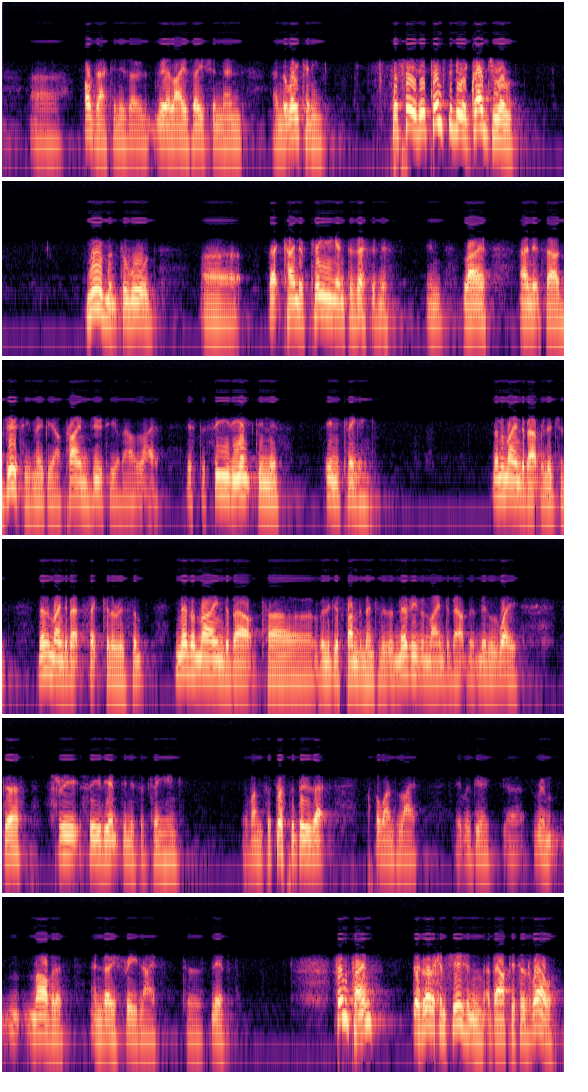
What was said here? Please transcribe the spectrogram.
uh, of that in his own realization and, and awakening. So, say there tends to be a gradual movement towards uh, that kind of clinging and possessiveness in life, and it's our duty, maybe our prime duty of our life, is to see the emptiness in clinging. Never mind about religion, never mind about secularism, never mind about uh, religious fundamentalism, never even mind about the middle way. Just see, see the emptiness of clinging. If one was just to do that for one's life, it would be a uh, rem- marvelous and very free life to live. Sometimes there's a lot of confusion about it as well.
